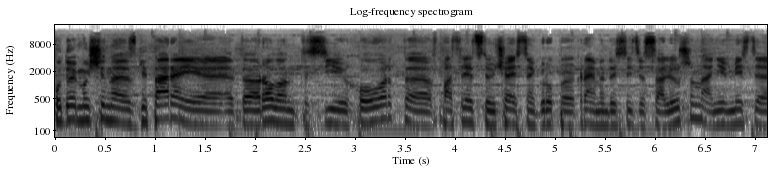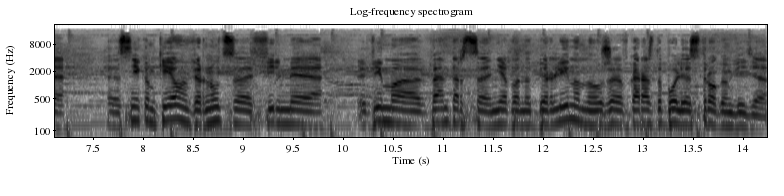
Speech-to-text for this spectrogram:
Худой мужчина с гитарой — это Роланд Си Ховард, э, впоследствии участник группы Crime in the City Solution. Они вместе Э, с Ником Кейвом вернуться в фильме Вима Вендерса «Небо над Берлином», но уже в гораздо более строгом виде.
